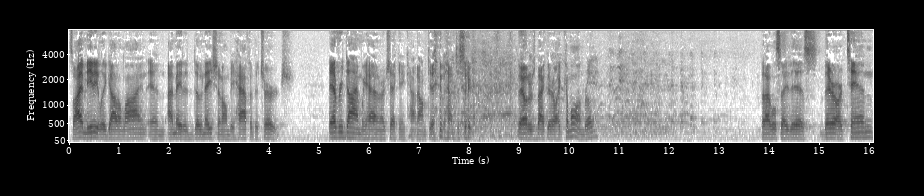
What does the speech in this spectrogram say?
So I immediately got online and I made a donation on behalf of the church. Every dime we had in our checking account. No, I'm kidding. I'm just the elders back there like, come on, brother. But I will say this there are 10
